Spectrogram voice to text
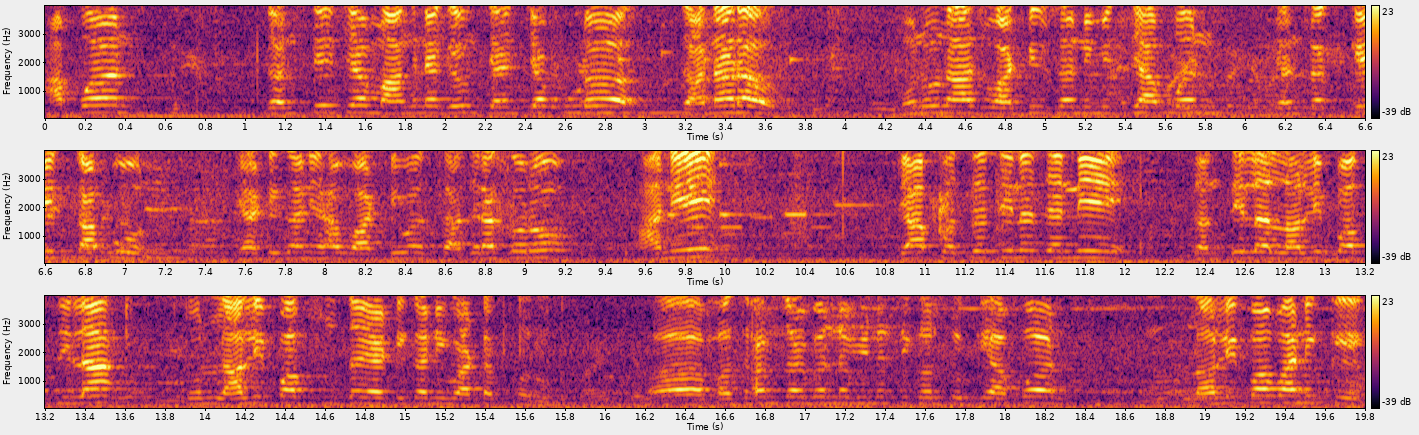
आपण जनतेच्या मागण्या घेऊन त्यांच्या पुढं जाणार आहोत. म्हणून आज वाढदिवसानिमित्त आपण त्यांचा केक कापून या ठिकाणी हा वाढदिवस साजरा करू आणि ज्या पद्धतीनं त्यांनी जनतेला लॉलीपॉप दिला तो लॉलीपॉपसुद्धा या ठिकाणी वाटप करू. अ, मसराम साहेबांना विनंती करतो की आपण लॉलीपॉप आणि केक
